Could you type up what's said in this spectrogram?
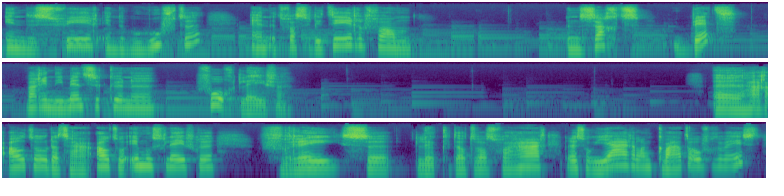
in de sfeer, in de behoefte. En het faciliteren van een zacht bed waarin die mensen kunnen voortleven. Eh, haar auto, dat ze haar auto in moest leveren, vreselijk. Dat was voor haar, er is ook jarenlang kwaad over geweest.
